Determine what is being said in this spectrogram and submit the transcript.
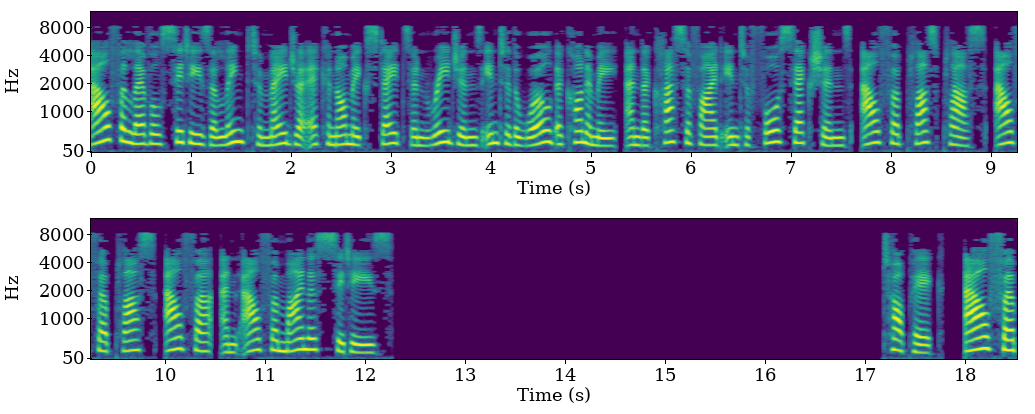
Alpha-level cities are linked to major economic states and regions into the world economy, and are classified into four sections, Alpha++, Alpha+, Alpha, and Alpha- cities. Alpha++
